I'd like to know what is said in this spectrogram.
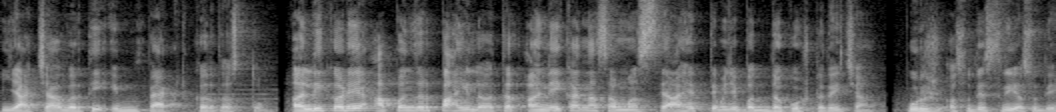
याच्यावरती इम्पॅक्ट करत असतो. अलीकडे आपण जर पाहिलं तर अनेकांना समस्या आहेत ते म्हणजे बद्धकोष्ठतेच्या पुरुष असू दे स्त्री असू दे.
